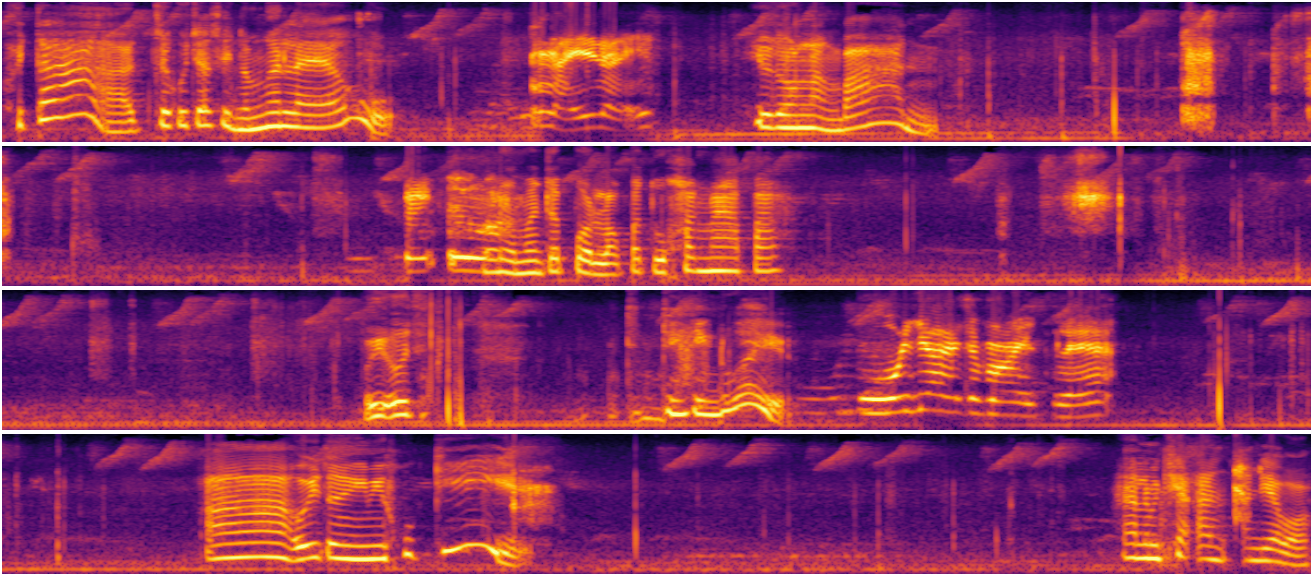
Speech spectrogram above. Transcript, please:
เฮ้ยต้า เจอกุญแจสีน้ำเงินแล้ว ไหนไหนอยู่ตรงหลังบ้านไเอ้ยเออเหมือนมันจะปลดล็อกประตูข้างหน้าปะเฮ้ยเออจริงจริงๆด้วย โอ้ยยายจะมาอีกแล้ว อ่าเอ้ยตรงนี้มีคุกกี้ให้เรามีแค่อันอันเดียวเหรอ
